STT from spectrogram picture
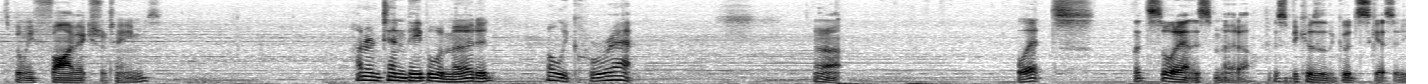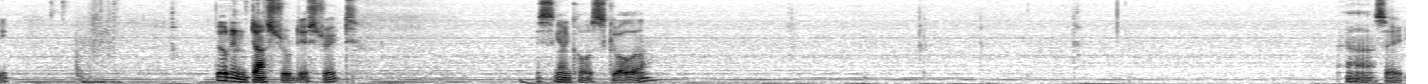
It's put me five extra teams. 110 people were murdered. Holy crap. Alright. Let's let's sort out this murder. This is because of the goods scarcity. Build industrial district. This is going to cause squalor. Ah, so it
